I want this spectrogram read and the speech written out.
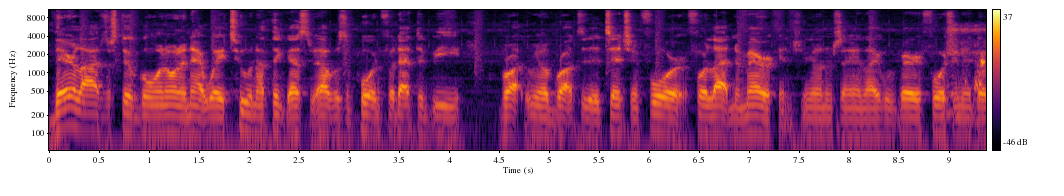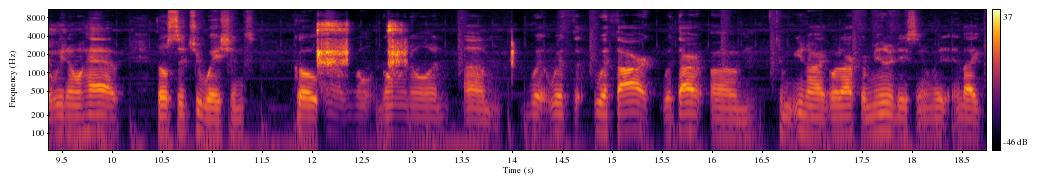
their lives are still going on in that way too and I think that's that was important for that to be brought you know brought to the attention for for Latin Americans. You know what I'm saying? Like we're very fortunate that we don't have those situations go, go going on um, with with with our with our um, you know like with our communities and, and like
